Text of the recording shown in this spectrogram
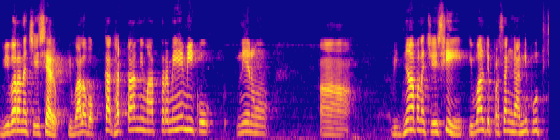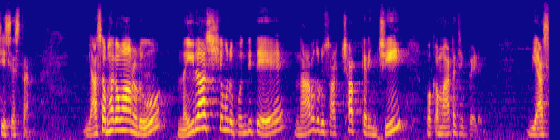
వివరణ చేశారు. ఇవాళ ఒక్క ఘట్టాన్ని మాత్రమే మీకు నేను విజ్ఞాపన చేసి ఇవాళ ప్రసంగాన్ని పూర్తి చేసేస్తాను. వ్యాస భగవానుడు నైరాశ్యమును పొందితే నారదుడు సాక్షాత్కరించి ఒక మాట చెప్పాడు. వ్యాస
